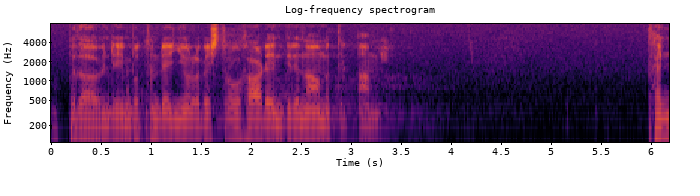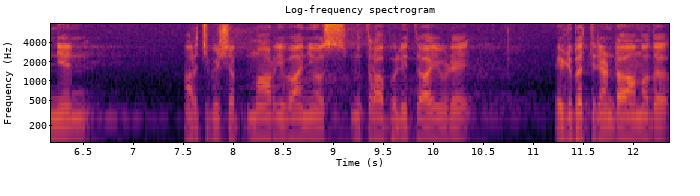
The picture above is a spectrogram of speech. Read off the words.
പിതാവിന്റെയും പുത്രന്റെയും വിശ്രൂഹാടെയും തിരുനാമത്തിൽ ആമേ ധന്യൻ ആർച്ച് ബിഷപ്പ് മാർ യുവാനിയോസ് മിത്രാപൊലിത്തായുടെ എഴുപത്തിരണ്ടാമത്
